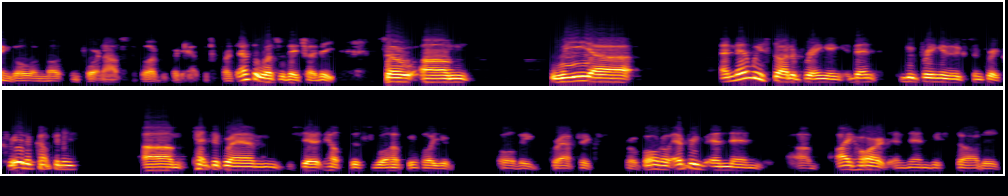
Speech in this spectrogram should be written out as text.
single and most important obstacle everybody had to confront, as it was with HIV. So um, we uh, and then we started bringing, then we bring in some great creative companies. Um, Pentagram said, help us, we'll help with all your, all the graphics pro bono, every, and then um, iHeart, and then we started,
